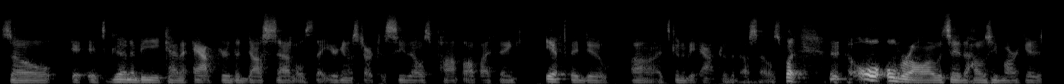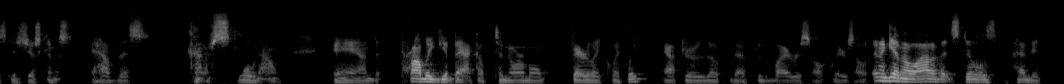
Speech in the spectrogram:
so it, it's going to be kind of after the dust settles that you're going to start to see those pop up. I think if they do, uh, it's going to be after the dust settles. But uh, overall, I would say the housing market is, is just going to have this kind of slowdown and probably get back up to normal fairly quickly after the after the virus all clears out. And again, a lot of it still is dependent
